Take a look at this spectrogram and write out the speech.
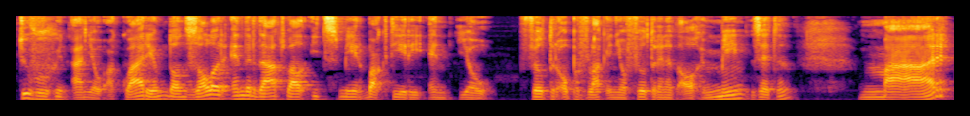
toevoegen aan jouw aquarium, dan zal er inderdaad wel iets meer bacterie in jouw filteroppervlak, in jouw filter in het algemeen zitten. Maar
